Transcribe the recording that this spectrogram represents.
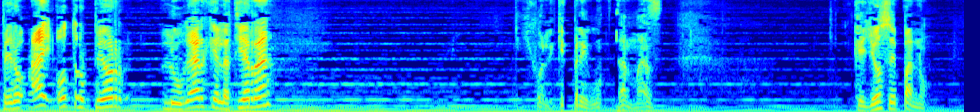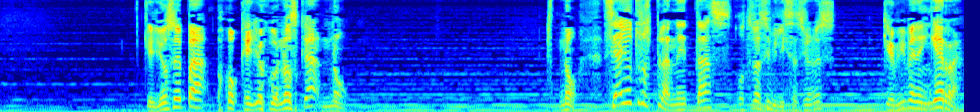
pero hay otro peor lugar que la Tierra. Híjole, qué pregunta más. Que yo sepa, no. Que yo sepa o que yo conozca, no. No, si hay otros planetas, otras civilizaciones que viven en guerra.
